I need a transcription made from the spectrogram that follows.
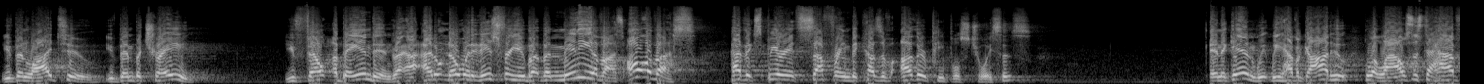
You've been lied to. You've been betrayed. You felt abandoned, right? I, I don't know what it is for you, but, but many of us, all of us, have experienced suffering because of other people's choices. And again, we, we have a God who, who allows us to have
